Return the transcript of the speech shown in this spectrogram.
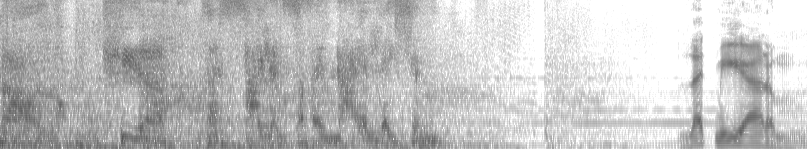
Null, hear the silence of annihilation. Let me at him.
